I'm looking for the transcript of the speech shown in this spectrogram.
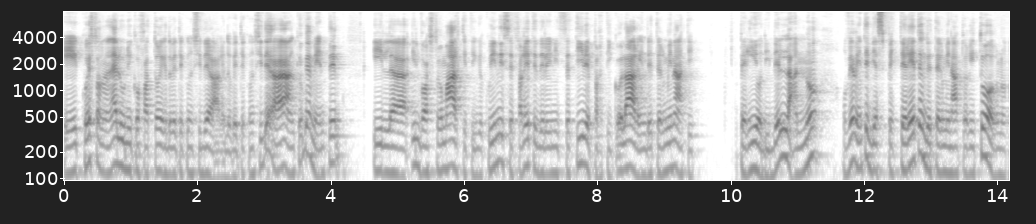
E questo non è l'unico fattore che dovete considerare, dovete considerare anche ovviamente il, il vostro marketing, quindi se farete delle iniziative particolari in determinati periodi dell'anno, ovviamente vi aspetterete un determinato ritorno,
